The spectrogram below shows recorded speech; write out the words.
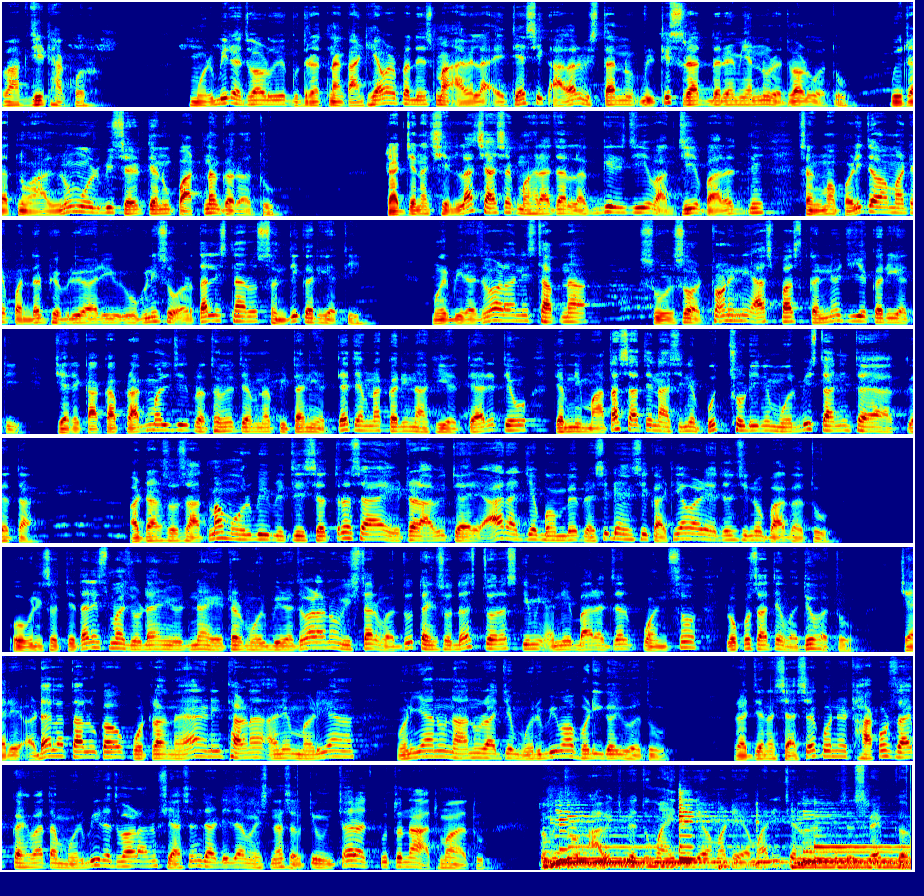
વાઘજી ઠાકોર. મોરબી રજવાડું એ ગુજરાતના કાંઠિયાવાડ પ્રદેશમાં આવેલા ઐતિહાસિક આલર વિસ્તારનું બ્રિટિશ રાજ દરમિયાનનું રજવાડું હતું. ગુજરાતનું હાલનું મોરબી શહેર તેનું પાટનગર હતું. રાજ્યના છેલ્લા શાસક મહારાજા લખગીરજીએ વાઘજીએ ભારતની સંઘમાં પડી જવા માટે પંદર ફેબ્રુઆરી ઓગણીસો અડતાલીસના રોજ સંધિ કરી હતી. મોરબી રજવાડાની સ્થાપના સોળસો અઠ્ઠાણુંની આસપાસ કન્યોજીએ કરી હતી. જ્યારે કાકા પ્રાગમલજી પ્રથમે તેમના પિતાની હત્યા તેમના કરી નાખી હતી, ત્યારે તેઓ તેમની માતા સાથે નાસીને ભૂત છોડીને મોરબી સ્થાનિક થયા હતા અઢારસો સાતમાં મોરબી બ્રિટિશ છત્રછાયા હેઠળ આવ્યું, ત્યારે આ રાજ્ય બોમ્બે પ્રેસિડેન્સી કાઠિયાવાડ એજન્સીનો ભાગ હતું. ઓગણીસો તેતાલીસમાં જોડાણ યોજના હેઠળ મોરબી રજવાડાનો વિસ્તાર વધુ, ત્રણસો દસ ચોરસ કિમી અને બાર હજાર પાંચસો લોકો સાથે વધ્યો હતો. જ્યારે અડાલા તાલુકાઓ કોટડા નયાણી થાણા અને મળિયા, મણિયાનું નાનું રાજ્ય મોરબીમાં ભળી ગયું હતું. રાજ્યના શાસકોને ઠાકોર સાહેબ કહેવાતા મોરબી રજવાડાનું શાસન જાડેજા વંશના સૌથી ઊંચા રાજપૂતોના હાથમાં હતું. તો મિત્રો, આવી જ વધુ માહિતી લેવા માટે અમારી ચેનલને સબસ્ક્રાઈબ કરો.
